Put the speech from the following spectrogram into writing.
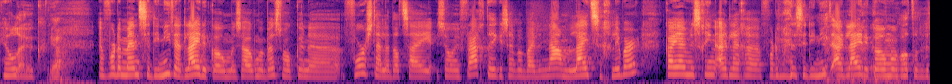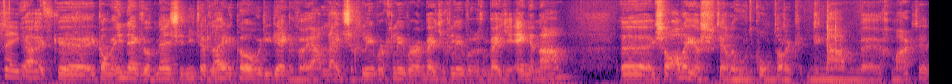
Heel leuk. Ja. En voor de mensen die niet uit Leiden komen, zou ik me best wel kunnen voorstellen dat zij zo in vraagtekens hebben bij de naam Leidse Glibber. Kan jij misschien uitleggen voor de mensen die niet Ja. uit Leiden komen wat dat betekent? Ja, ik, eh, ik kan me indenken dat mensen die niet uit Leiden komen, die denken van ja, Leidse glibber, glibber, een beetje glibberig, een beetje enge naam. Eh, ik zal allereerst vertellen hoe het komt dat ik die naam eh, gemaakt heb.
